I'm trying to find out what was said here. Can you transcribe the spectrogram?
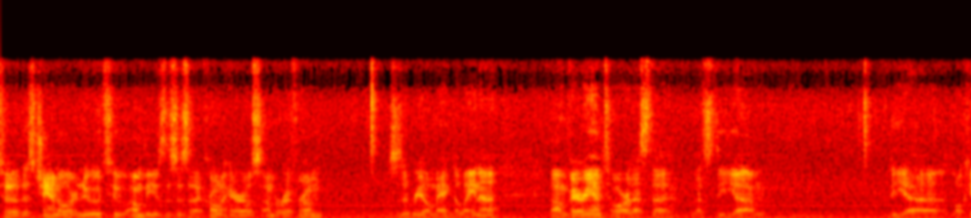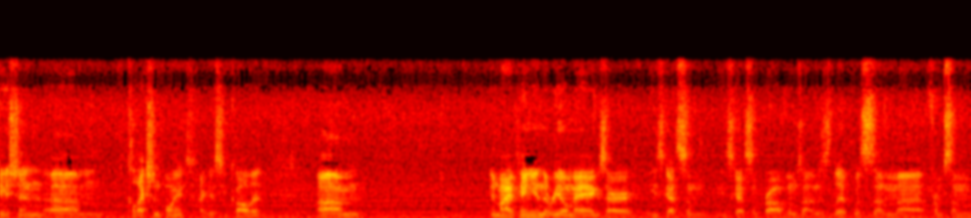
to this channel or new to Umbies, this is a Chronoheros umbariferum. This is a Rio Magdalena um, variant, or that's the that's the um, the uh, location um, collection point, I guess you'd call it. Um, in my opinion, the Rio Mags are he's got some he's got some problems on his lip with some uh, from some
